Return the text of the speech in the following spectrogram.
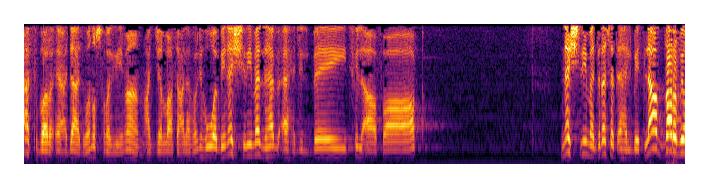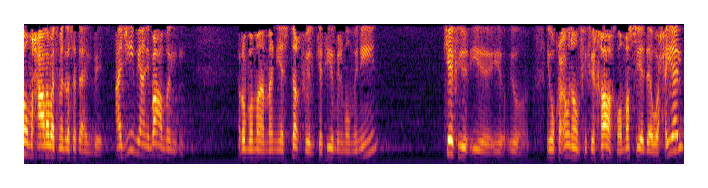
أكبر إعداد ونصرة للإمام عجل الله تعالى فرجه هو بنشر مذهب أهل البيت في الآفاق. نشر مدرسة أهل البيت. لا الضرب ومحاربة مدرسة أهل البيت. عجيب يعني بعض ال... ربما من يستغفل كثير من المؤمنين كيف ي... ي... يوقعونهم في فخاخ ومصيدة وحيل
